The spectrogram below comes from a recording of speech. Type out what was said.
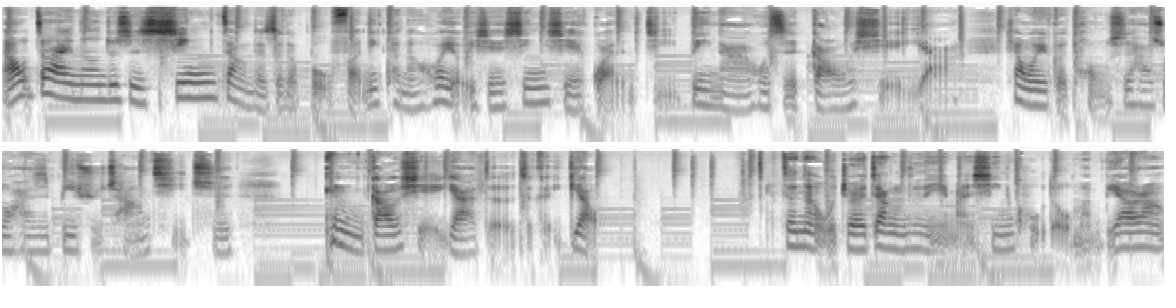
然后再来呢，就是心脏的这个部分，你可能会有一些心血管疾病啊，或是高血压。像我有个同事，他说他是必须长期吃 高血压的这个药。真的，我觉得这样真的也蛮辛苦的。我们不要让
